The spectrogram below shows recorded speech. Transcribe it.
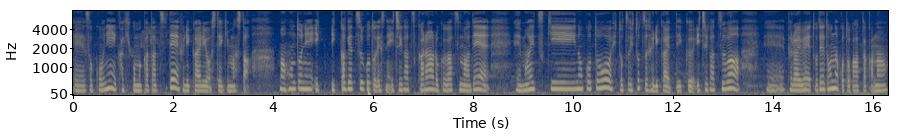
えー、そこに書き込む形で振り返りをしていきました。まあ、本当に 1, 1ヶ月ごとですね。1月から6月まで、えー、毎月のことを一つ一つ振り返っていく。1月は、えー、プライベートでどんなことがあったかな、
